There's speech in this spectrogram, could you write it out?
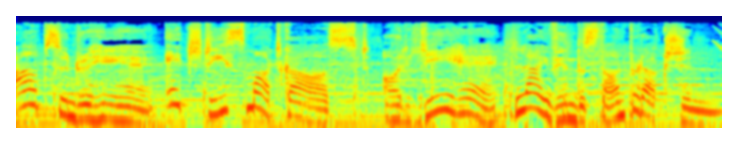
आप सुन रहे हैं एच डी स्मार्ट कास्ट और ये है लाइव हिंदुस्तान प्रोडक्शन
